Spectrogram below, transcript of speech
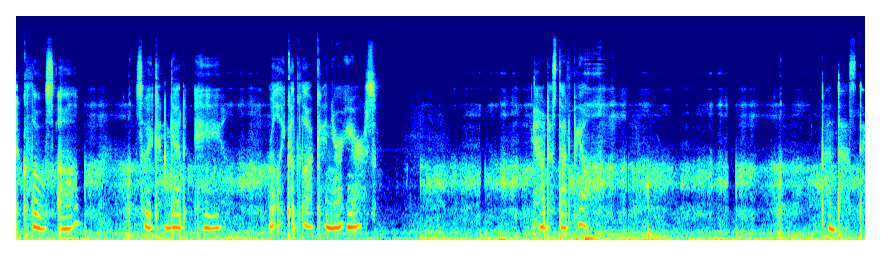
And close up so we can get a really good look in your ears. How does that feel? Fantastic.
